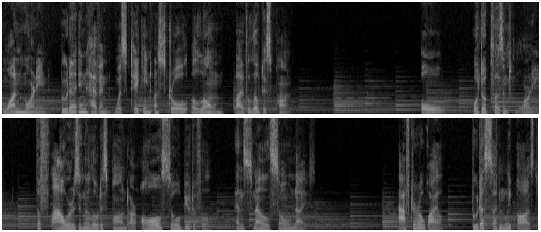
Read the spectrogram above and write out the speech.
One morning, Buddha in heaven was taking a stroll alone by the lotus pond. Oh, what a pleasant morning! The flowers in the lotus pond are all so beautiful and smell so nice. After a while, Buddha suddenly paused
